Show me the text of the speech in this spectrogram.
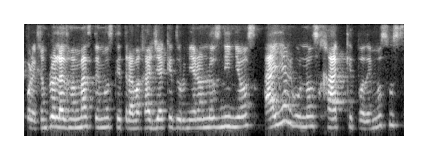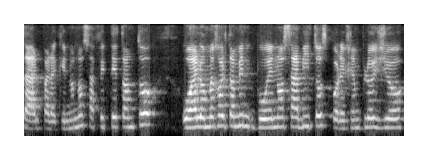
por ejemplo, las mamás tenemos que trabajar ya que durmieron los niños, hay algunos hacks que podemos usar para que no nos afecte tanto, o a lo mejor también buenos hábitos, por ejemplo, yo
